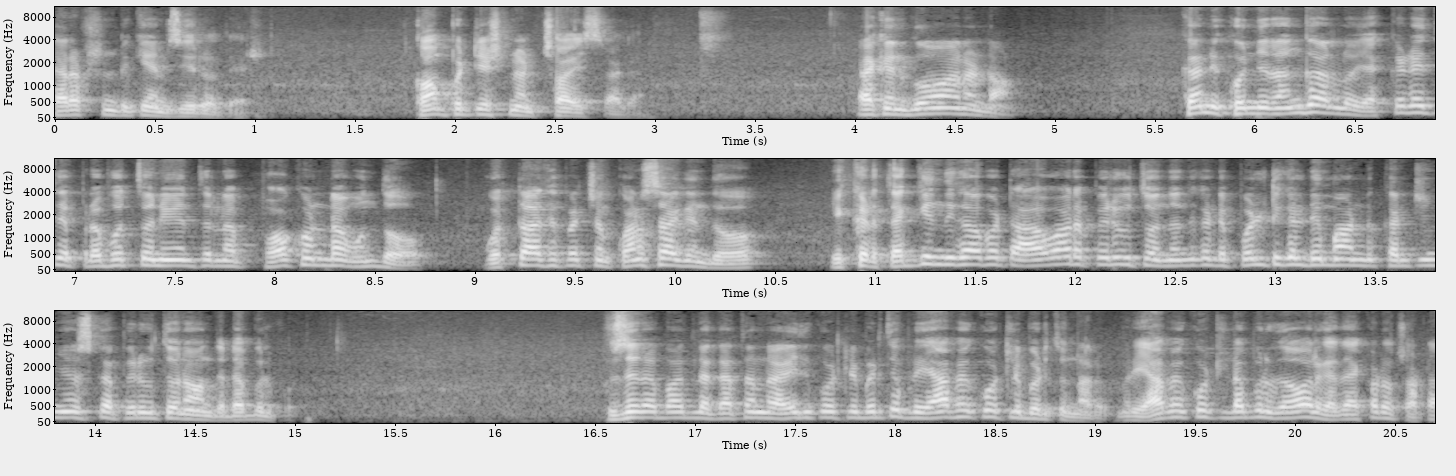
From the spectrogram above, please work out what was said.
corruption became zero there competition and choice రాగా I can go on and on కానీ కొన్ని రంగాల్లో ఎక్కడైతే ప్రభుత్వ నియంత్రణ పోకుండా ఉందో గుత్తాధిపత్యం కొనసాగిందో ఇక్కడ తగ్గింది కాబట్టి ఆవార పెరుగుతుంది. ఎందుకంటే పొలిటికల్ డిమాండ్ కంటిన్యూస్గా పెరుగుతూనే ఉంది డబ్బులు. హుజూరాబాద్లో గతంలో ఐదు కోట్లు పెడితే ఇప్పుడు యాభై కోట్లు పెడుతున్నారు. మరి యాభై కోట్ల డబ్బులు కావాలి కదా ఎక్కడో చోట.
